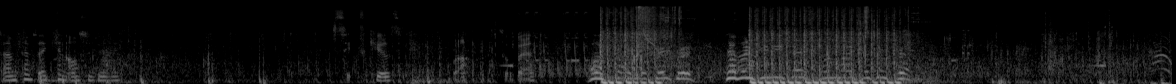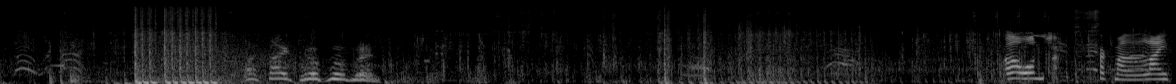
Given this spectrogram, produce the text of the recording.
Sometimes I can also do this. Six kills. Wow, so bad. Hostile located! 70 meters from my position! Troop movement! Oh, one. Fuck my life.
